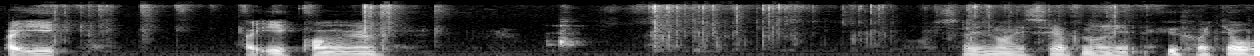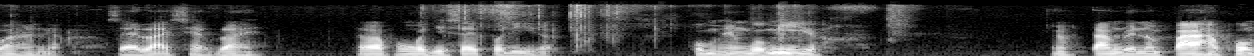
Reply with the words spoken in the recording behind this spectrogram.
พระเอกพระเอกของงานใส่หน่อยแซบหน่อย คือเขาเจ้าวาน่ะ ใส่หลายแซบหลายแต่ว่าผมก็ดีใส่พอดีแล้วผมแห้งบ่มีอยู่ ตามด้วยน้ำปลาครับผม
